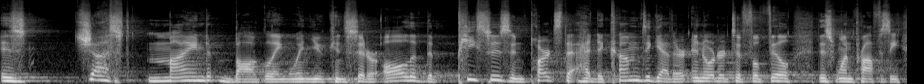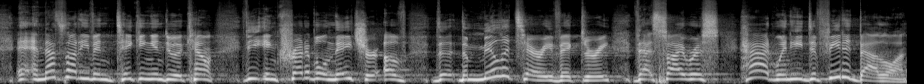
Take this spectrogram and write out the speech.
is just mind boggling when you consider all of the pieces and parts that had to come together in order to fulfill this one prophecy. And that's not even taking into account the incredible nature of the, the military victory that Cyrus had when he defeated Babylon.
